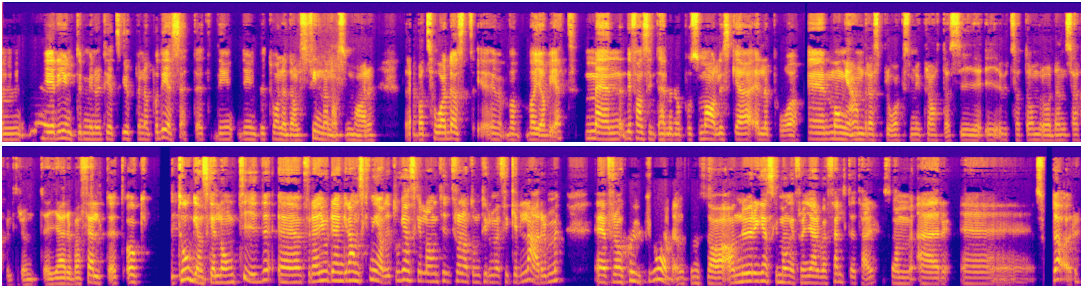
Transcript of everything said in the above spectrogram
Um, nu är det ju inte minoritetsgrupperna på det sättet. Det, är, det är inte Tornedalsfinnarna som har drabbats hårdast, eh, vad, vad, jag vet. Men det fanns inte heller på somaliska eller på eh, många andra språk som ju pratas i, i utsatta områden, särskilt runt eh, Järvafältet. Och det tog ganska lång tid, eh, för det här gjorde jag en granskning av. Det tog ganska lång tid från att de till och med fick ett larm eh, från sjukvården som sa att nu är det ganska många från Järvafältet här som, är, eh, som dör.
